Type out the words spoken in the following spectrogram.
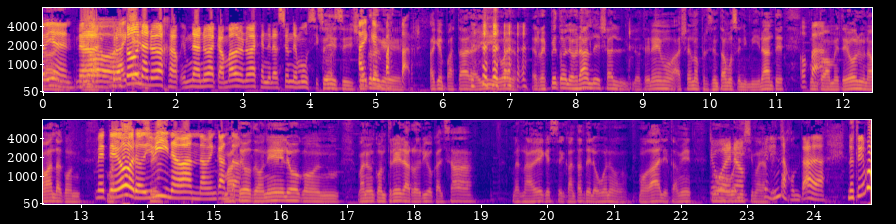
Está bien. No, Pero toda que- una nueva una nueva camada, una nueva generación de músicos. Sí, sí, yo Hay creo que empastar. Hay que empastar ahí. y bueno, el respeto de los grandes ya lo tenemos. Ayer nos presentamos en Inmigrantes Opa. junto a Meteoro, una banda con. Meteoro, divina banda, me encanta. Mateo Donelo, con Manuel Contreras, Rodrigo Calzada, Bernabé, que es el cantante de los buenos modales también. Estuvo bueno. buenísima la Qué linda juntada. Nos tenemos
